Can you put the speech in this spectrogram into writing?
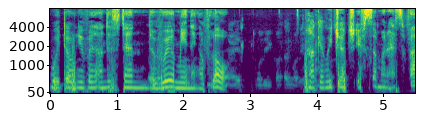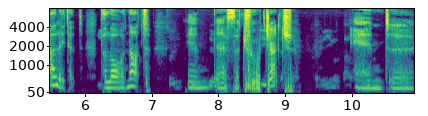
We don't even understand the real meaning of law. How can we judge if someone has violated the law or not? And as a true judge, and uh,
